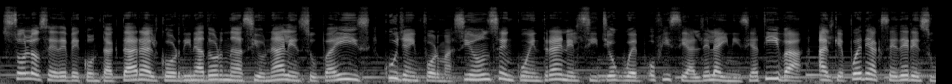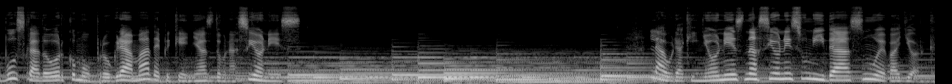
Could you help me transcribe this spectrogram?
Solo se debe contactar al coordinador nacional en su país, cuya información se encuentra en el sitio web oficial de la iniciativa, al que puede acceder en su buscador como programa de pequeñas donaciones. Laura Quiñones, Naciones Unidas, Nueva York.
